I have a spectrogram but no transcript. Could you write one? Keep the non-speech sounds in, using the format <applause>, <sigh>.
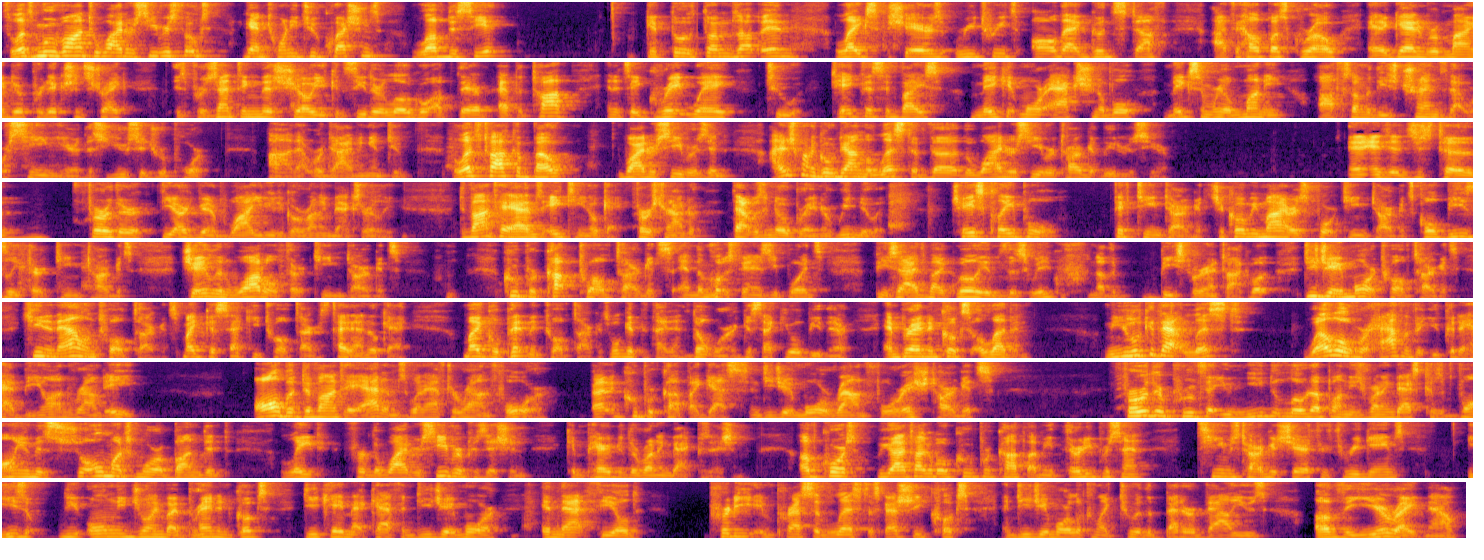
So let's move on to wide receivers, folks. Again, 22 questions. Love to see it. Get those thumbs up in, likes, shares, retweets, all that good stuff uh, to help us grow. And again, reminder Prediction Strike is presenting this show. You can see their logo up there at the top. And it's a great way to take this advice, make it more actionable, make some real money off some of these trends that we're seeing here, this usage report uh, that we're diving into. But let's talk about wide receivers. And I just want to go down the list of the, the wide receiver target leaders here. And, and just to further the argument of why you need to go running backs early. Davante Adams, 18. Okay, first rounder. That was a no brainer. We knew it. Chase Claypool, 15 targets. Jakobi Meyers, 14 targets. Cole Beasley, 13 targets. Jaylen Waddle, 13 targets. Cooper Kupp, 12 targets, and the most fantasy points besides Mike Williams this week. Another beast we're going to talk about. DJ Moore, 12 targets. Keenan Allen, 12 targets. Mike Gesicki, 12 targets. Tight end, okay. Michael Pittman, 12 targets. We'll get the tight end. Don't worry. Gesicki will be there. And Brandin Cooks, 11. I mean, you look at that list, well over half of it you could have had beyond round eight. All but Davante Adams went after round four. Uh, Cooper Kupp, I guess, and DJ Moore round four ish targets. Further proof that you need to load up on these running backs because volume is so much more abundant late for the wide receiver position compared to the running back position. Of course, we got to talk about Cooper Kupp. I mean, 30% team's target share through three games. He's the only joined by Brandin Cooks, DK Metcalf, and DJ Moore in that field. Pretty impressive list, especially Cooks and DJ Moore looking like two of the better values of the year right now.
